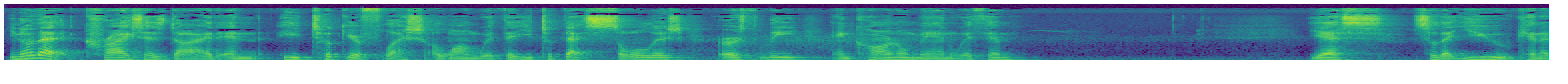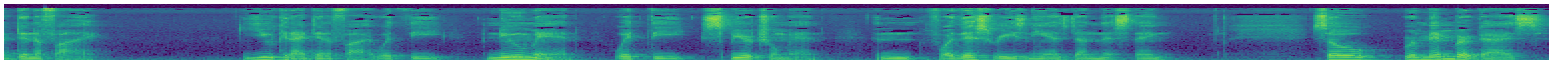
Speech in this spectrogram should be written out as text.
You know that Christ has died and he took your flesh along with it. He took that soulish, earthly, and carnal man with him. Yes, so that you can identify. You can identify with the new man, with the spiritual man. And for this reason, he has done this thing. So remember, guys,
